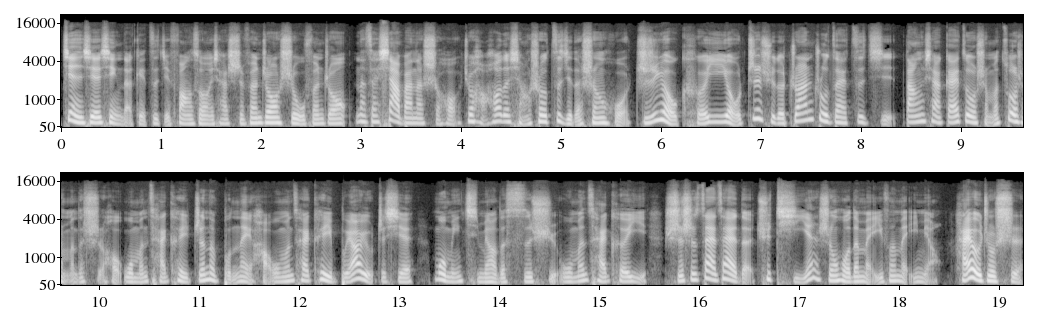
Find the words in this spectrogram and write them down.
间歇性的给自己放松一下，十分钟、十五分钟。那在下班的时候，就好好的享受自己的生活。只有可以有秩序的专注在自己当下该做什么、做什么的时候，我们才可以真的不内耗，我们才可以不要有这些莫名其妙的思绪，我们才可以实实在在的去体验生活的每一分每一秒。还有就是。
